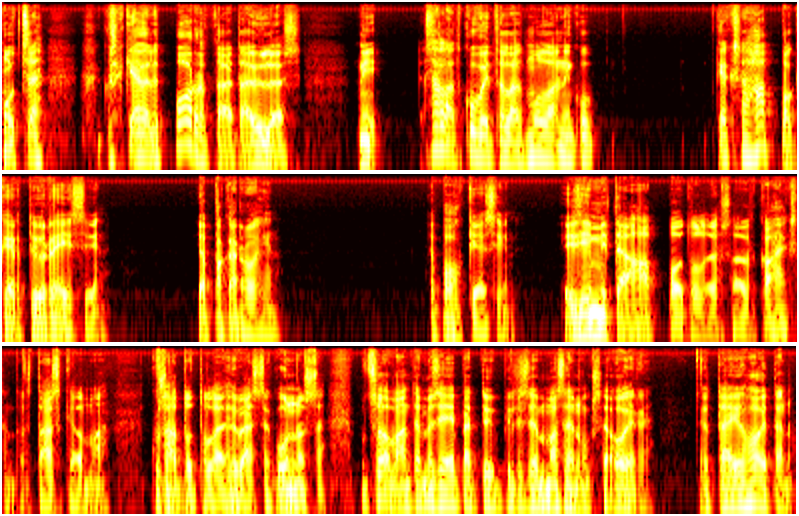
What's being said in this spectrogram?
mutta sä, kun sä kävelet portaita ylös, niin sä alat kuvitella, että mulla on niin kuin tiedätkö happo kertyy reisiin ja pakaroihin ja pohkeisiin. Ei siinä mitään happoa tule, jos saat 18 askelmaa, kun satu tulee hyvässä kunnossa. Mutta se on vaan tämmöisen epätyypillisen masennuksen oire, jota ei ole hoitanut.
